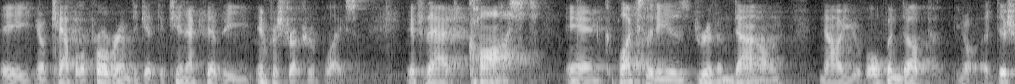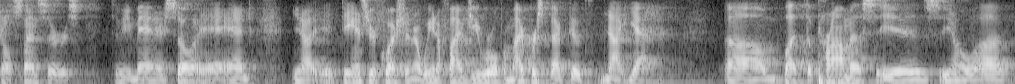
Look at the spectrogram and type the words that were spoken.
a you know, capital program to get the connectivity infrastructure in place. If that cost and complexity is driven down, now you've opened up you know, additional sensors to be managed. So, and you know, to answer your question, are we in a 5G world? From my perspective, not yet. Um, but the promise is, you know, uh,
